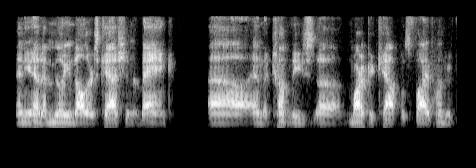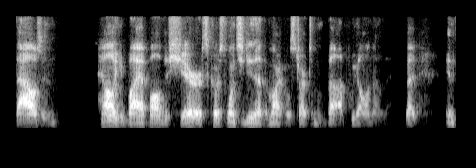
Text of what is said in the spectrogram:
and you had a million dollars cash in the bank, uh, and the company's uh, market cap was 500,000, hell, you buy up all the shares. Of course, once you do that, the market will start to move up. We all know that. But in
